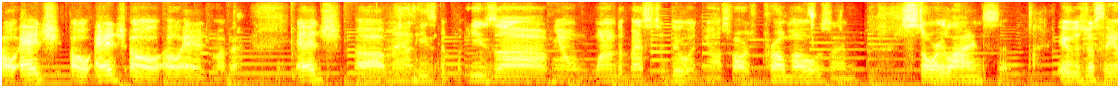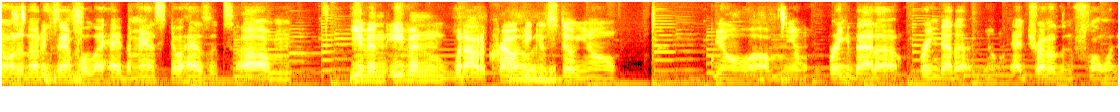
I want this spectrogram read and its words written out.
Oh, Edge. Oh, Edge. Oh, oh, Edge. My bad. Edge. Uh, man, he's the, he's uh you know one of the best to do it. You know, as far as promos and storylines. It was just you know another example. Like, hey, the man still has it. Um, even even without a crowd, oh, he can yeah. still you know you know um you know bring that uh bring that uh you know adrenaline flowing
